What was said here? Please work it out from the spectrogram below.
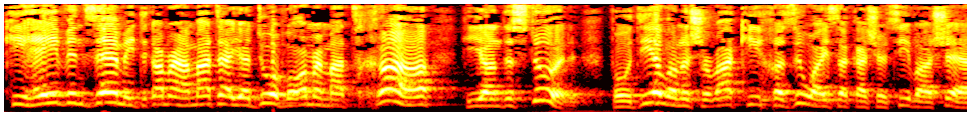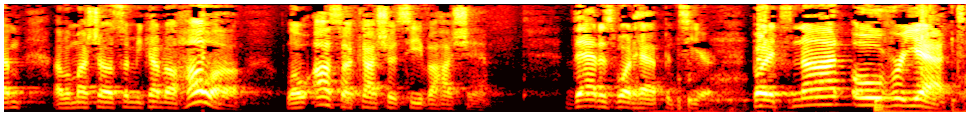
Ki haven zemi to matcha, he understood. Kasher lo asa kasher Hashem. That is what happens here. But it's not over yet.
